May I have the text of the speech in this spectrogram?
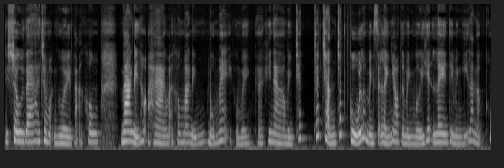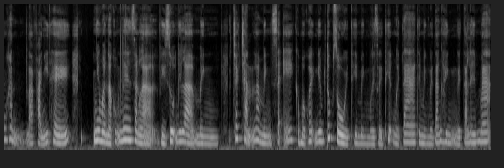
show ra cho mọi người bạn không mang đến họ hàng bạn không mang đến bố mẹ của mình. À, khi nào mình chắc chắc chắn chắc cú là mình sẽ lấy nhau thì mình mới hiện lên thì mình nghĩ là nó không hẳn là phải như thế nhưng mà nó cũng nên rằng là, ví dụ như là mình, chắc chắn là mình sẽ có mối quan hệ nghiêm túc rồi thì mình mới giới thiệu người ta, thì mình mới đăng hình người ta lên mạng,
